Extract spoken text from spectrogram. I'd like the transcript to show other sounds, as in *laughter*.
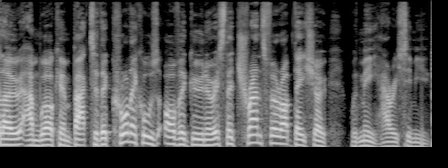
Hello and welcome back to the Chronicles of a Gooner. It's the transfer update show with me, Harry Symeou.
